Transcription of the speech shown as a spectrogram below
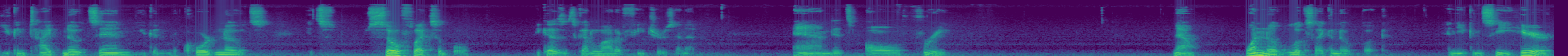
You can type notes in. You can record notes. It's so flexible because it's got a lot of features in it and it's all free. Now, OneNote looks like a notebook, and you can see here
